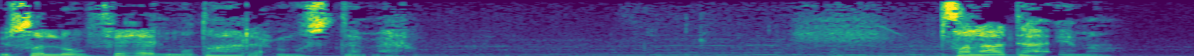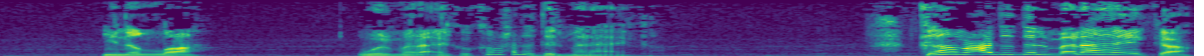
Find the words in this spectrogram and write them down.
يصلون فعل مضارع مستمر. صلاة دائمة. من الله والملائكة. كم عدد الملائكة؟ كم عدد الملائكة؟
